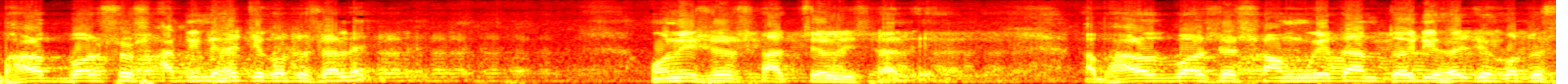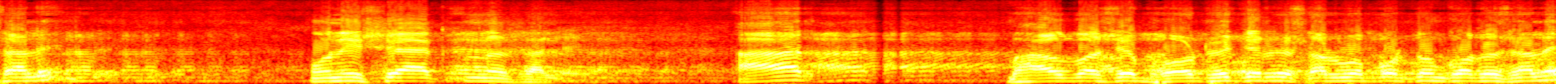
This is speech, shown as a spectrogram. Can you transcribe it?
ভারতবর্ষ স্বাধীন হয়েছে কত সালে? উনিশশো সাতচল্লিশ সালে। আর ভারতবর্ষের সংবিধান তৈরি হয়েছে কত সালে? উনিশশো একান্ন সালে। আর ভারতবর্ষে ভোট হয়েছিল সর্বপ্রথম কত সালে?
